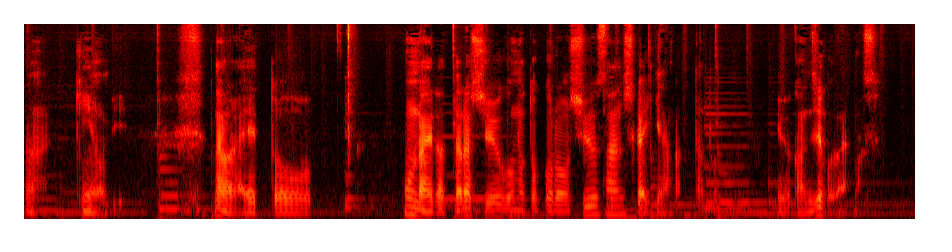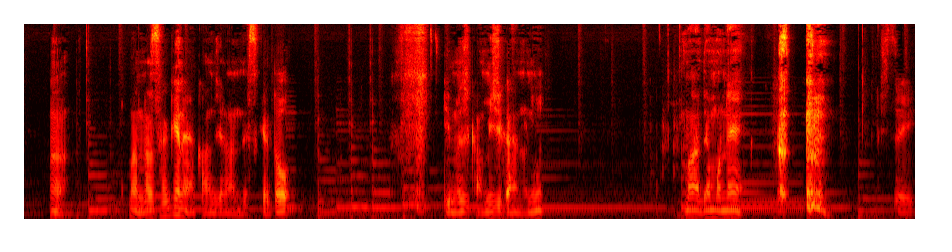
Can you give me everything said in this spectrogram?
うん、金曜日。だから、えっと、本来だったら週5のところ、週3しか行けなかったという感じでございます。うん。まあ、情けない感じなんですけど、勤務時間短いのに。まあ、でもね、失礼。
